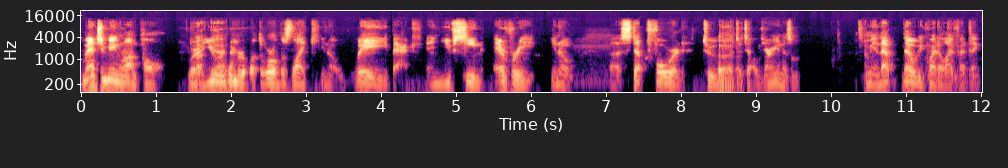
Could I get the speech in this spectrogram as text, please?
Imagine being Ron Paul, where Oh, you yeah. remember what the world was like, you know, way back, and you've seen every you know uh, step forward to uh, totalitarianism. I mean that that would be quite a life, I think.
